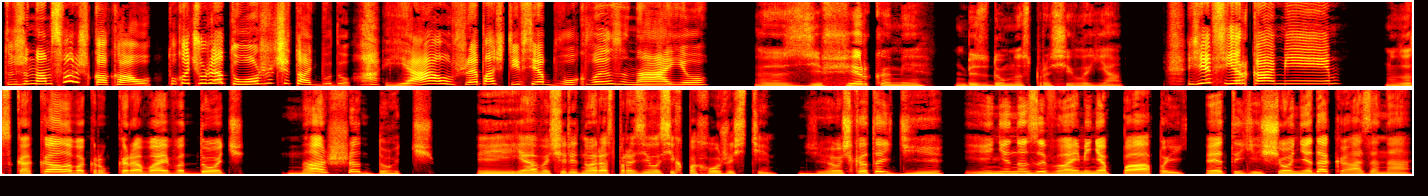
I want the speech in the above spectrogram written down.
ты же нам сваришь какао? Только чур я тоже читать буду. Я уже почти все буквы знаю. Э, «С зефирками?» — бездумно спросила я. «Зефирками!» Заскакала вокруг Караваева дочь. Наша дочь. И я в очередной раз поразилась их похожести. «Девочка, отойди и не называй меня папой. Это еще не доказано.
